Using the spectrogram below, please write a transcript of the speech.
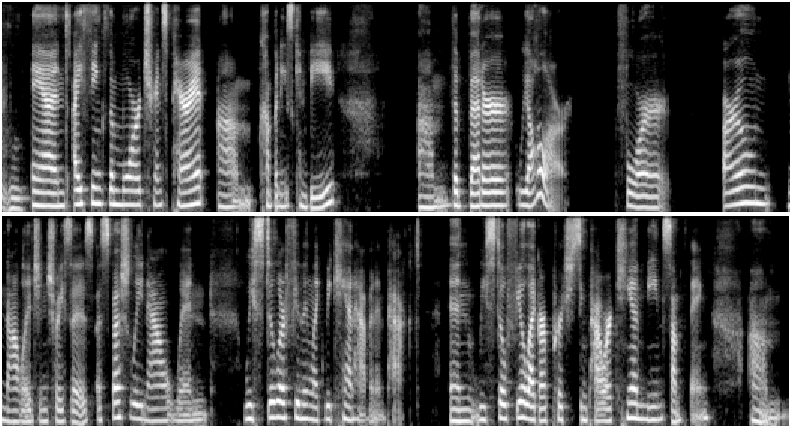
mm-hmm. And I think the more transparent um, companies can be, um, the better we all are for our own knowledge and choices, especially now when we still are feeling like we can have an impact and we still feel like our purchasing power can mean something. Um,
